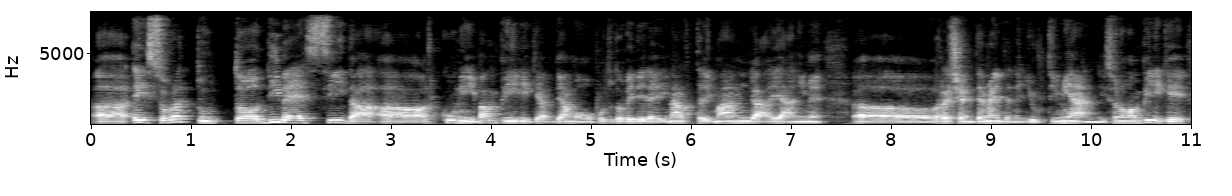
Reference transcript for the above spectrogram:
uh, e soprattutto diversi da alcuni vampiri che abbiamo potuto vedere in altri manga e anime recentemente, negli ultimi anni. Sono vampiri che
